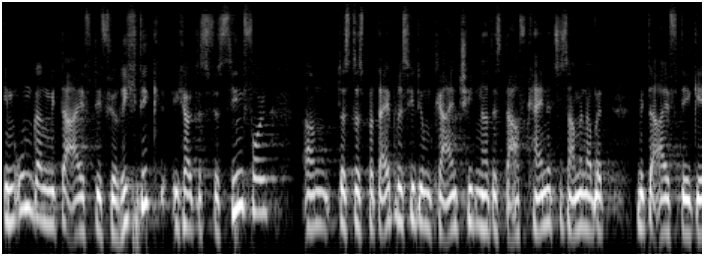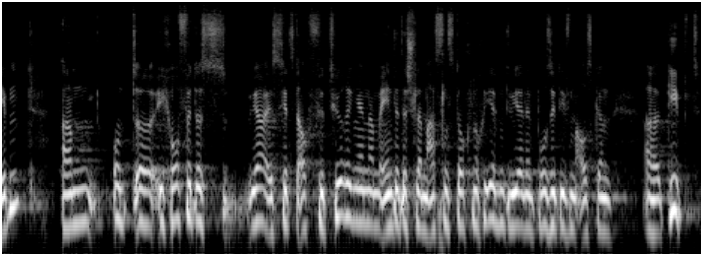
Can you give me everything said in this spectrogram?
im Umgang mit der AfD für richtig. Ich halte es für sinnvoll, dass das Parteipräsidium klar entschieden hat, es darf keine Zusammenarbeit mit der AfD geben. Ähm, und äh, ich hoffe, dass ja, es jetzt auch für Thüringen am Ende des Schlamassels doch noch irgendwie einen positiven Ausgang äh, gibt.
